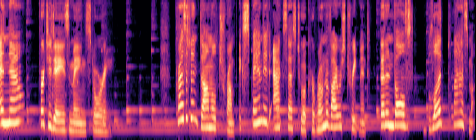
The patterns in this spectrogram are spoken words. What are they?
And now for today's main story. President Donald Trump expanded access to a coronavirus treatment that involves blood plasma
